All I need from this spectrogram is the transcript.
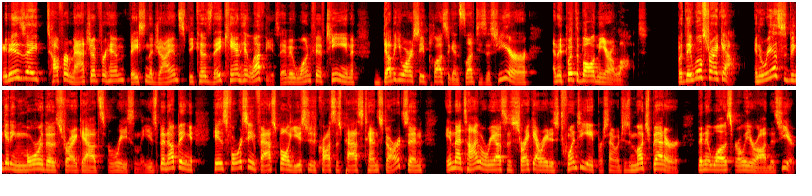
It is a tougher matchup for him facing the Giants because they can hit lefties. They have a 115 WRC plus against lefties this year, and they put the ball in the air a lot. But they will strike out. And Urias has been getting more of those strikeouts recently. He's been upping his four fastball usage across his past 10 starts. And In that time, Urias' strikeout rate is 28%, which is much better than it was earlier on this year.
